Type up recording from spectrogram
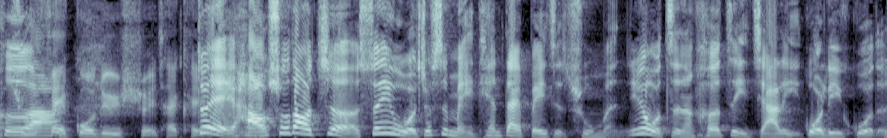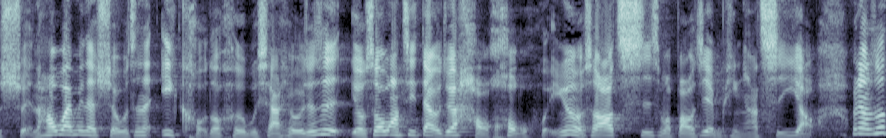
喝啊，煮沸过滤水才可以。对，好，说到这，所以我就是每天带杯子出门，因为我只能喝自己家里过滤过的水，然后外面的水我真的一口都喝不下去。我就是有时候忘记带，我就会好后悔，因为有时候要吃什么保健品啊，吃药，我想说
